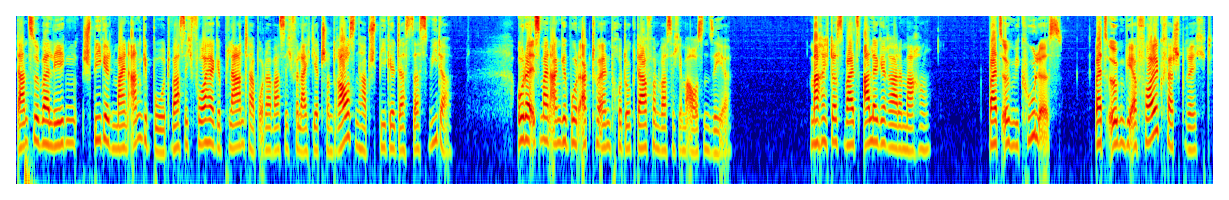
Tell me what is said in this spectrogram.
Dann zu überlegen, spiegelt mein Angebot, was ich vorher geplant habe oder was ich vielleicht jetzt schon draußen habe, spiegelt das das wieder? Oder ist mein Angebot aktuell ein Produkt davon, was ich im Außen sehe? Mache ich das, weil es alle gerade machen? Weil es irgendwie cool ist? Weil es irgendwie Erfolg verspricht?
